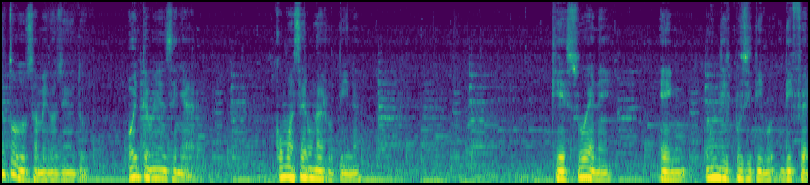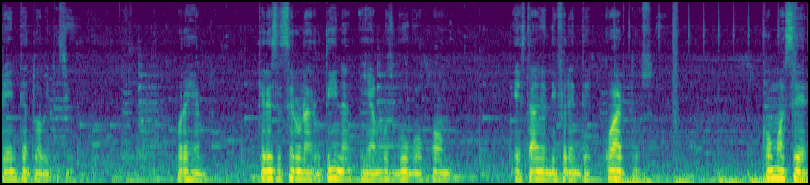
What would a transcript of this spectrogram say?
a todos amigos de YouTube. Hoy te voy a enseñar cómo hacer una rutina que suene en un dispositivo diferente a tu habitación. Por ejemplo, quieres hacer una rutina y ambos Google Home están en diferentes cuartos. ¿Cómo hacer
